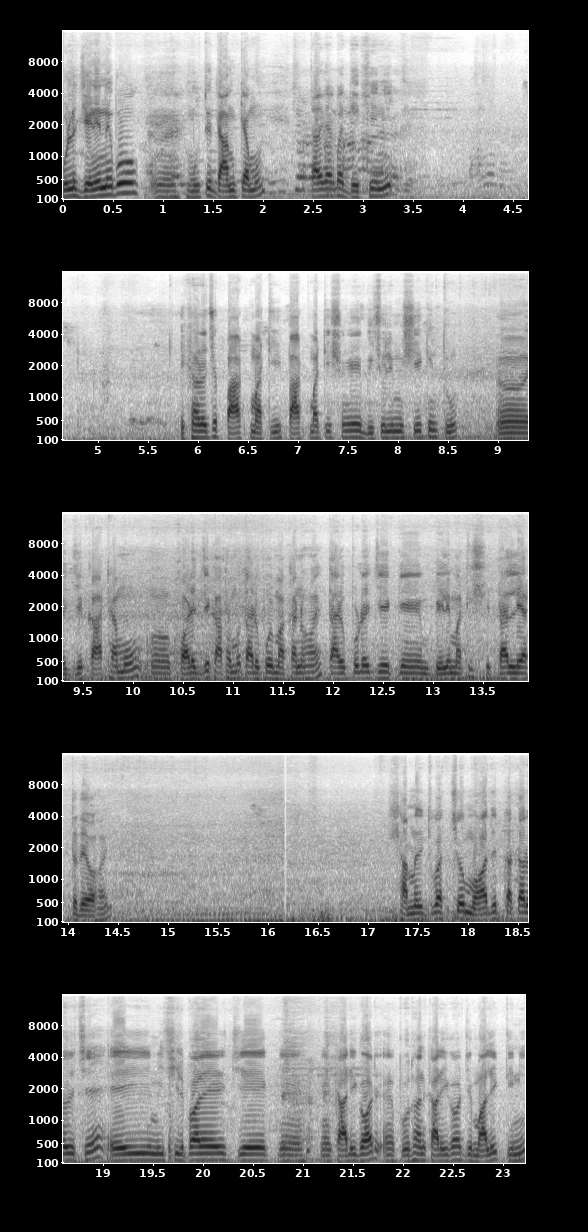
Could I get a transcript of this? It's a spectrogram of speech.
বলে জেনে নেব মূর্তির দাম কেমন। তার একবার দেখিয়ে নিই। এখানে রয়েছে পাক মাটি, পাক মাটির সঙ্গে বিচুলি মিশিয়ে কিন্তু যে কাঠামো খড়ের যে কাঠামো তার উপর মাখানো হয়। তার উপরে যে বেলে মাটি, সে, তার লেয়ারটা দেওয়া হয়। সামনে দেখতে পাচ্ছ মহাদেব কাকা রয়েছে। এই মিছিলপাড়ের যে কারিগর প্রধান কারিগর যে মালিক তিনি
